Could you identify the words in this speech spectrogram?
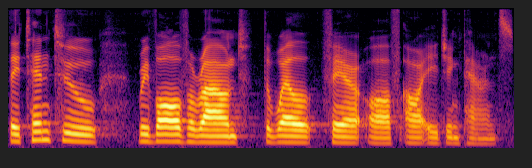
they tend to revolve around the welfare of our aging parents.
